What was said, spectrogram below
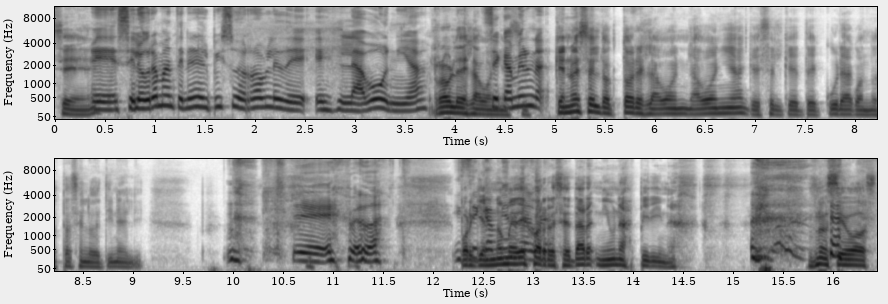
Sí. Eh, se logró mantener el piso de roble de Eslavonia. Roble de Eslavonia. se cambiaron sí. a- Que no es el doctor Eslavon- Eslavonia, que es el que te cura cuando estás en lo de Tinelli. Eh, ¿Verdad? Y Porque no me dejo recetar ni una aspirina. no sé vos.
